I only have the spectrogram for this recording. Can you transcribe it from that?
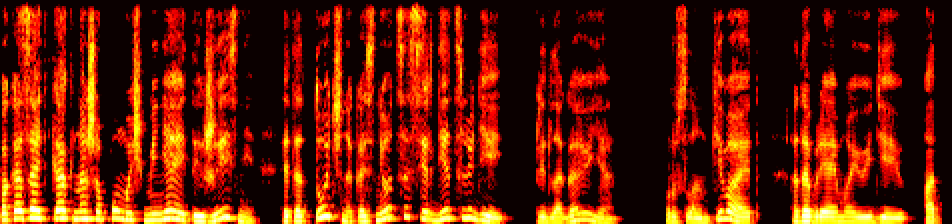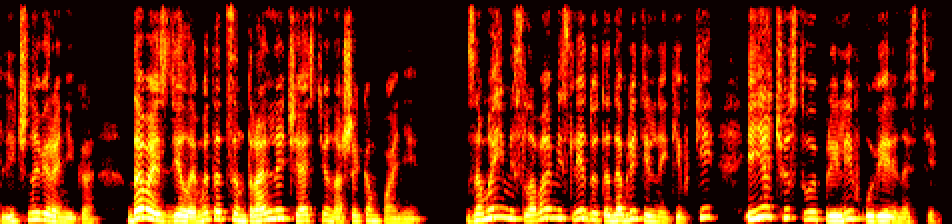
показать, как наша помощь меняет их жизни, это точно коснется сердец людей, предлагаю я. Руслан кивает, одобряя мою идею. Отлично, Вероника. Давай сделаем это центральной частью нашей компании. За моими словами следуют одобрительные кивки, и я чувствую прилив уверенности.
